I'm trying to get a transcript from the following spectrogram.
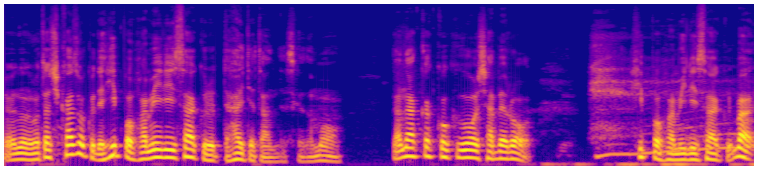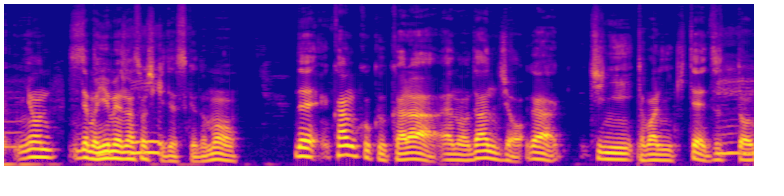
あの私家族でヒッポファミリーサークルって入ってたんですけども、7カ国語を喋ろう。ヒッポファミリーサークル。まあ、日本でも有名な組織ですけども、で、韓国からあの男女がうちに泊まりに来て、ずっと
